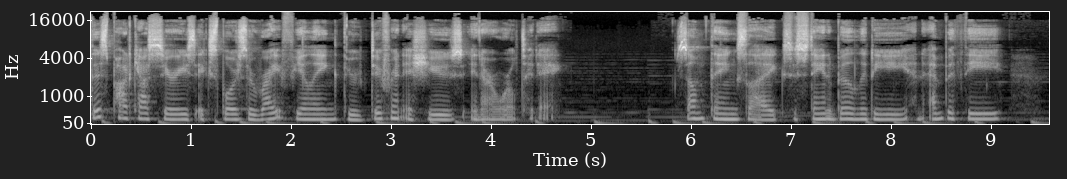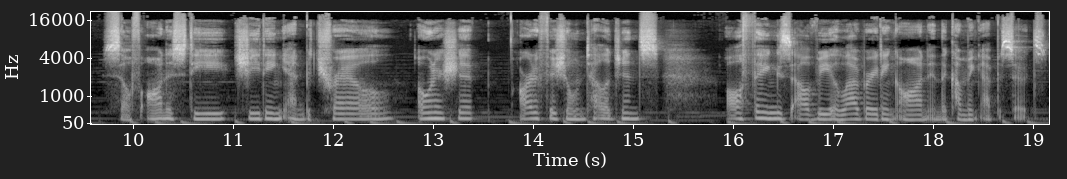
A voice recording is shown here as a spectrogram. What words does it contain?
This podcast series explores the right feeling through different issues in our world today. Some things like sustainability and empathy, self honesty, cheating and betrayal, ownership, artificial intelligence, all things I'll be elaborating on in the coming episodes.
